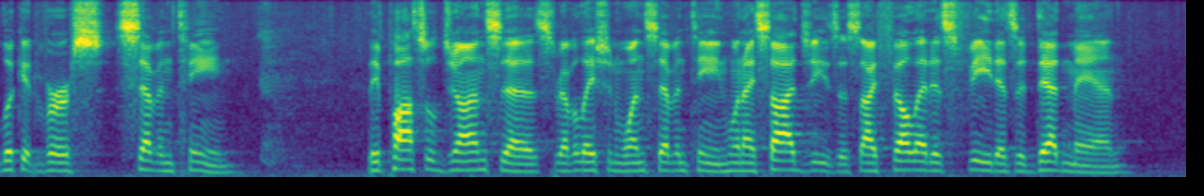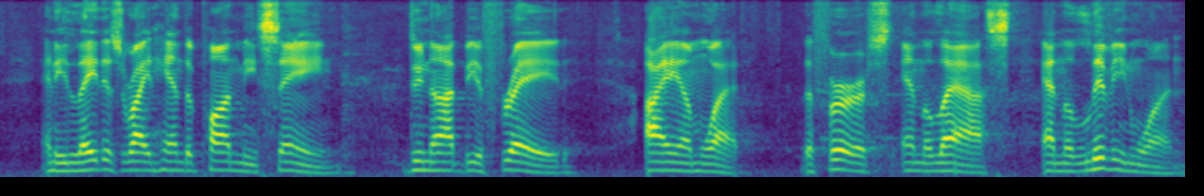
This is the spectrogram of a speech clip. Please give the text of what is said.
look at verse 17. The apostle John says, Revelation 1:17, when I saw Jesus, I fell at his feet as a dead man, and he laid his right hand upon me saying, "Do not be afraid. I am what? the first and the last and the living one.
